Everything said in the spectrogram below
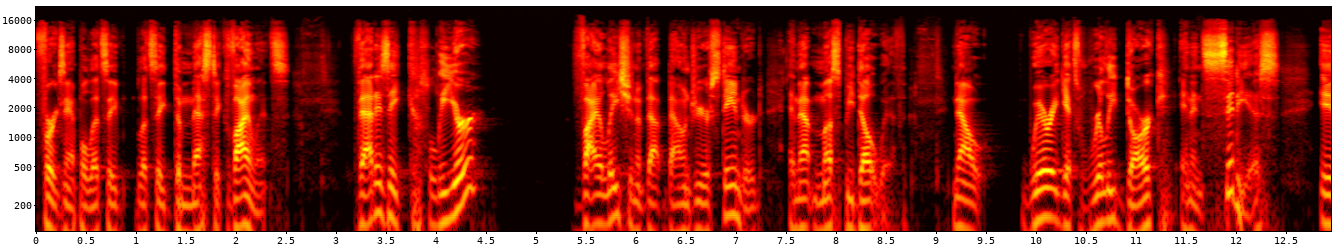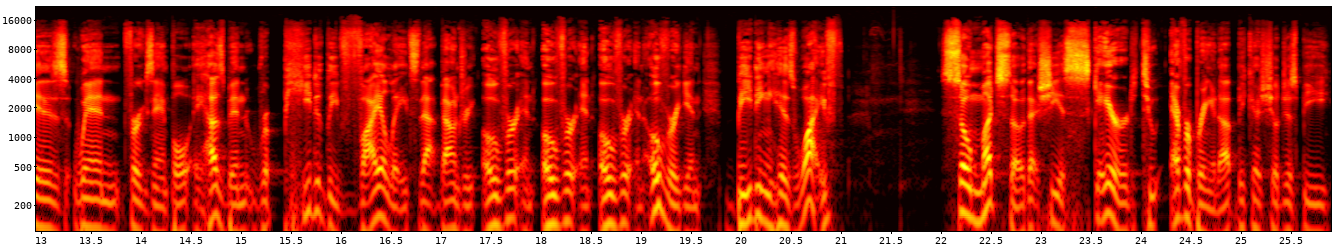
for example, let's say let's say domestic violence, that is a clear violation of that boundary or standard and that must be dealt with. Now, where it gets really dark and insidious is when, for example, a husband repeatedly violates that boundary over and over and over and over again, beating his wife, so much so that she is scared to ever bring it up because she'll just be,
